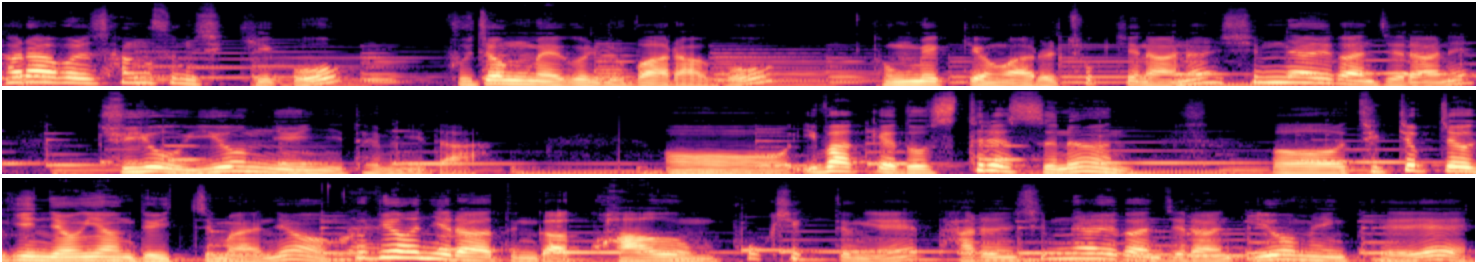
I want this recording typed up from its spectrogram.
혈압을 상승시키고 부정맥을 유발하고 동맥경화를 촉진하는 심혈관 질환의 주요 위험 요인이 됩니다. 어, 이 밖에도 스트레스는 어, 직접적인 영향도 있지만요. 네. 흡연이라든가 과음, 폭식 등의 다른 심혈관 질환 위험 행태의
